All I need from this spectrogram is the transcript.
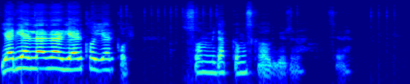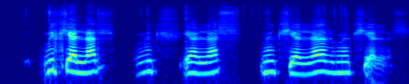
Yer yerlerler yer koy yer koy. Son bir dakikamız kaldı gözüne. Selam. Mük yerler. Mük yerler. Mük yerler. Mük yerler.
